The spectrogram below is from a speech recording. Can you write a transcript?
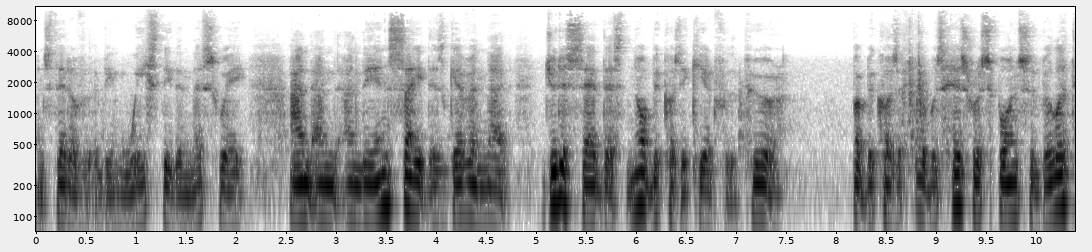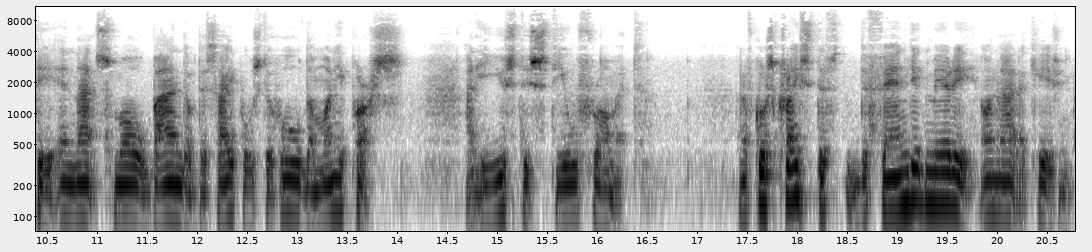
instead of being wasted in this way. And, and, and the insight is given that Judas said this not because he cared for the poor, but because it was his responsibility in that small band of disciples to hold the money purse, and he used to steal from it. And of course, Christ def- defended Mary on that occasion,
